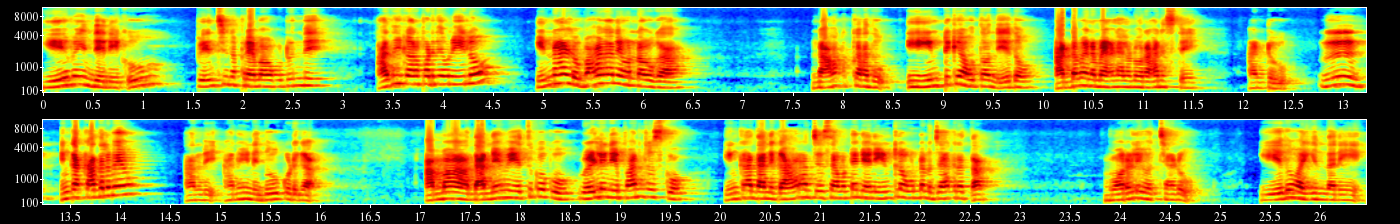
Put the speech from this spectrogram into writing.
ఏమైందే నీకు? పెంచిన ప్రేమ ఒకటి ఉంది. అది కనపడదేవు నీలో? ఇన్నాళ్ళు బాగానే ఉన్నావుగా. నాకు కాదు ఈ ఇంటికి అవుతోంది ఏదో అడ్డమైన మేళాలను రాణిస్తే అంటూ. ఇంకా కదలవేవు అంది. అనేని దూకుడుగా అమ్మా దాన్నేమి ఎత్తుకోకు. వెళ్ళి నీ పని చూసుకో. ఇంకా దాన్ని గారం చేశామంటే నేను ఇంట్లో ఉండను. జాగ్రత్త. మురళి వచ్చాడు. ఏదో అయ్యిందని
